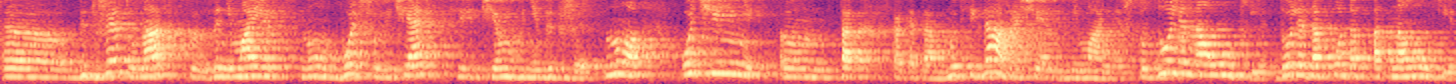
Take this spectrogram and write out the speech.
бюджет у нас занимает ну, большую часть, чем вне бюджет. Но очень, эм, так как это, мы всегда обращаем внимание, что доля науки, доля доходов от науки,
